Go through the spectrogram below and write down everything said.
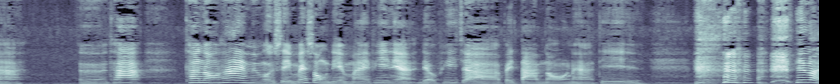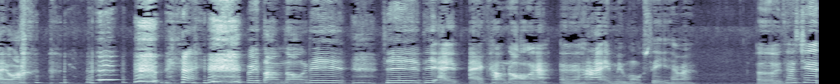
นะคะ เออ ถ้าถ้าน้องให้มีหมดสิไม่ส่งดีเอ็มมาให้พี่เนี่ย เดี๋ยวพี่จะไปตามน้องนะคะที่ ที่ไหนวะ ไปตามน้องที่ที่ที่ไอไอเขาน้องอะ่ะเออห้าไอเมหกสี่ใช่ไหมเออ ถ้าชื่อ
